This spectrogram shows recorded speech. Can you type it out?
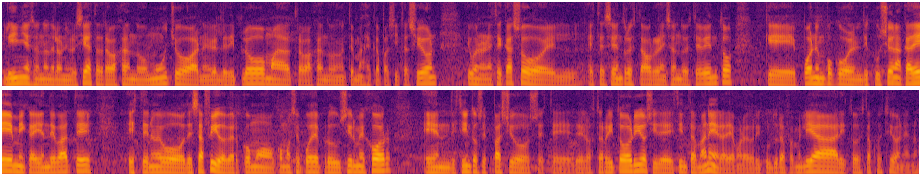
líneas en donde la universidad está trabajando mucho a nivel de diploma, trabajando en temas de capacitación y bueno, en este caso este centro está organizando este evento que pone un poco en discusión académica y en debate este nuevo desafío de ver cómo, cómo se puede producir mejor en distintos espacios este, de los territorios y de distintas maneras, digamos, la agricultura familiar y todas estas cuestiones. ¿no?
